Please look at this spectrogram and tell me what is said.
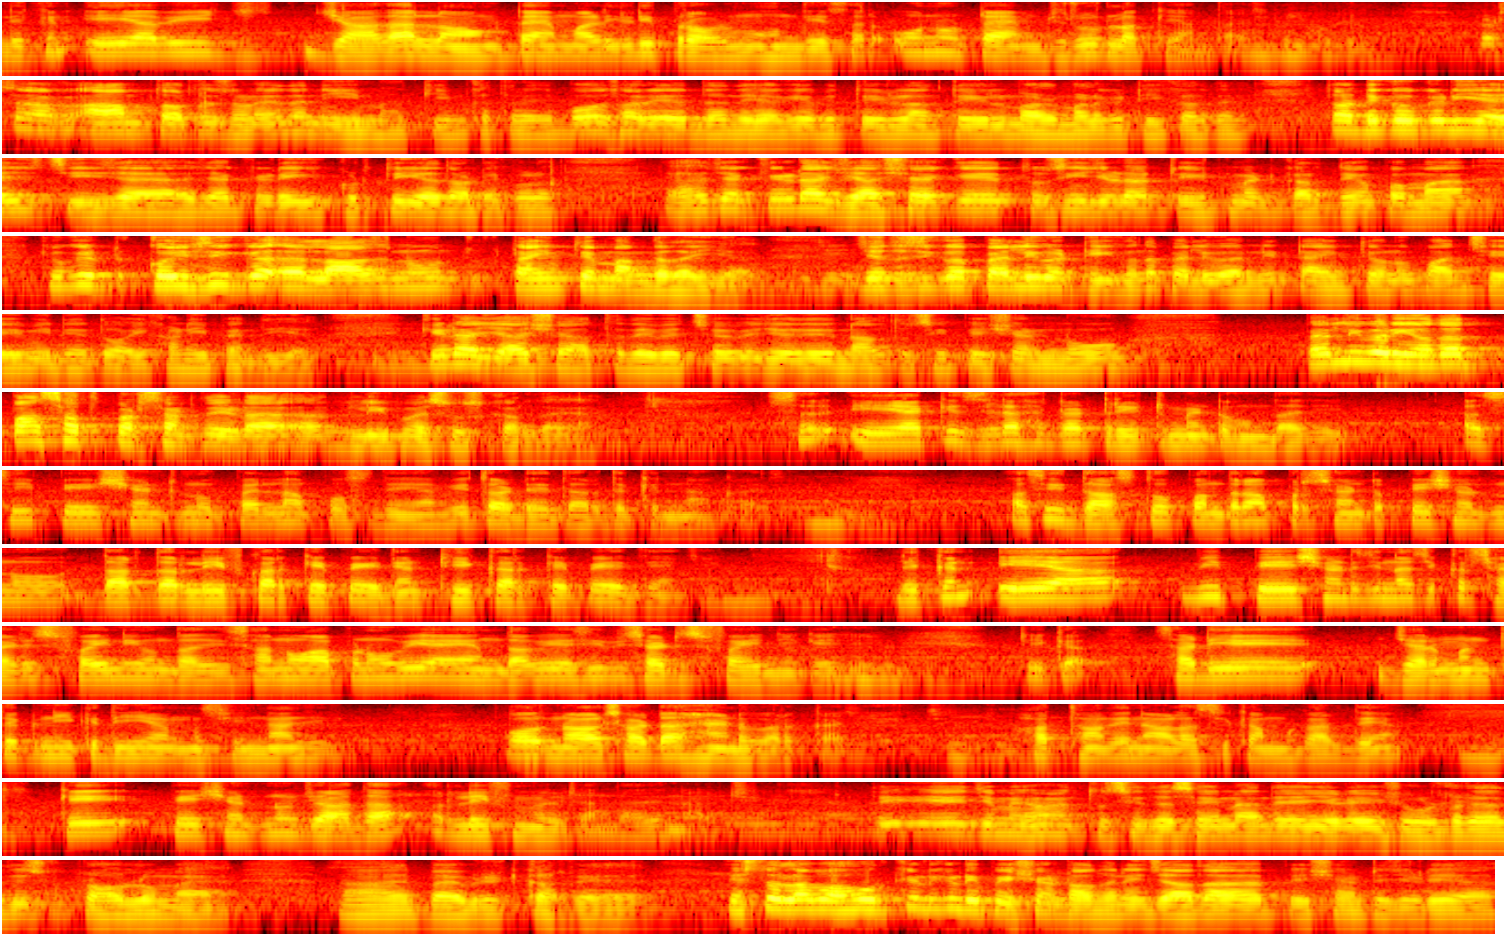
ਲੇਕਿਨ ਇਹ ਆ ਵੀ ਜ਼ਿਆਦਾ ਲੌਂਗ ਟਾਈਮ ਵਾਲੀ ਜਿਹੜੀ ਪ੍ਰੋਬਲਮ ਹੁੰਦੀ ਹੈ ਸਰ ਉਹਨੂੰ ਟਾਈਮ ਜ਼ਰੂਰ ਲੱਗ ਜਾਂਦਾ ਜੀ। ਡਾਕਟਰ ਸਾਹਿਬ ਆਮ ਤੌਰ ਤੇ ਸੁਣਿਆ ਜਾਂਦਾ ਨੀਮ ਹਕੀਮ ਖਤਰੇ ਬਹੁਤ ਸਾਰੇ ਇਦਾਂ ਦੇ ਹੈਗੇ ਵੀ ਤੇਲਾਂ ਤੇਲ ਮਲ ਮਲ ਕੇ ਠੀਕ ਕਰਦੇ ਨੇ। ਤੁਹਾਡੇ ਕੋਲ ਕਿਹੜੀ ਇਹੋ ਜਿਹੀ ਚੀਜ਼ ਹੈ ਇਹੋ ਜਿਹਾ ਕਿਹੜੀ ਗੁਰਤੀ ਹੈ ਤੁਹਾਡੇ ਕੋਲ? ਇਹੋ ਜਿਹਾ ਕਿਹੜਾ ਯਸ਼ ਹੈ ਕਿ ਤੁਸੀਂ ਜਿਹੜਾ ਟ੍ਰੀਟਮੈਂਟ ਕਰਦੇ ਹੋ ਪਮਾ ਕਿਉਂਕਿ ਕੋਈ ਸੀ ਇਲਾਜ ਨੂੰ ਟਾਈਮ ਤੇ ਮੰਗਦਾ ਹੀ ਆ। ਜੇ। ਤੁਸੀਂ ਕੋਈ ਪਹਿਲੀ ਵਾਰ ਠੀਕ ਹੁੰਦਾ ਪਹਿਲੀ ਵਾਰ ਨਹੀਂ ਟਾਈਮ ਤੇ ਉਹਨੂੰ 5-6 ਮਹੀਨੇ ਦਵਾਈ ਖਾਣੀ ਪੈਂਦੀ ਹੈ। ਕਿਹੜਾ ਯਸ਼ ਹੱਥ ਦੇ ਵਿੱਚ ਵੀ ਜਿਹਦੇ ਨਾਲ ਤੁਸੀਂ ਪੇਸ਼ੈਂਟ ਨੂੰ ਪਹਿਲੀ ਵਾਰੀ ਆਉਂਦਾ 5-7% ਤੇ ਜਿਹੜਾ ਰਿਲੀਫ ਮਹਿਸੂਸ ਕਰਦਾ ਆ? ਸਰ ਇਹ ਹੈ ਕਿ ਜਿਹੜਾ ਸਾਡਾ ਟ੍ਰੀਟਮੈਂਟ ਹੁੰਦਾ ਜੀ ਅਸੀਂ ਪੇਸ਼ੈਂਟ ਨੂੰ ਪਹਿਲਾਂ ਪੁੱਛਦੇ ਹਾਂ ਵੀ ਤੁਹਾਡੇ ਦਰਦ ਕਿੰਨਾ ਕੁ ਹੈ ਜੀ। ਅਸੀਂ 10 ਤੋਂ 15% ਪੇਸ਼ੈਂਟ ਨੂੰ ਦਰਦ ਰਿਲੀਫ ਕਰਕੇ ਭੇਜਦੇ ਹਾਂ ਠੀਕ ਕਰਕੇ ਭੇਜਦੇ ਹਾਂ ਜੀ। ਲੇਕਿਨ ਇਹ ਆ ਵੀ ਪੇਸ਼ੈਂਟ ਜਿੰਨਾ ਚਿਰ ਸੈਟੀਸਫਾਈ ਨਹੀਂ ਹੁੰਦਾ ਜੀ ਸਾਨੂੰ ਆਪ ਨੂੰ ਵੀ ਐ ਹੁੰਦਾ ਵੀ ਅਸੀਂ ਵੀ ਸੈਟੀਸਫਾਈ ਨਹੀਂ ਗਏ ਜੀ। ਠੀਕ ਆ ਸਾਡੀ ਇਹ ਜਰਮਨ ਤਕਨੀਕ ਦੀਆਂ ਮਸ਼ੀਨਾਂ ਜੀ ਔਰ ਨਾਲ ਸਾਡਾ ਹੈਂਡ ਵਰਕ ਆ ਜੀ। ਹੱਥਾਂ ਦੇ ਨਾਲ ਅਸੀਂ ਕੰਮ ਕਰਦੇ ਹਾਂ ਕਿ ਪੇਸ਼ੈਂਟ ਨੂੰ ਜ਼ਿਆਦਾ ਰਿਲੀਫ ਮਿਲ ਜਾਂਦਾ ਇਹਦੇ ਨਾਲ ਜੀ। ਤੇ ਇਹ ਜਿਵੇਂ ਹੁਣ ਤੁਸੀਂ ਦੱਸੇ ਇਹਨਾਂ ਦੇ ਜਿਹੜੇ ਸ਼ੋਲਡਰ ਦੇ ਪ੍ਰੋਬਲਮ ਹੈ ਵਾਈਬ੍ਰੇਟ ਕਰ ਰਿਹਾ ਹੈ। ਇਸ ਤੋਂ ਇਲਾਵਾ ਹੋਰ ਕਿਹੜੇ ਕਿਹੜੇ ਪੇਸ਼ੈਂਟ ਆਉਂਦੇ ਨੇ? ਜ਼ਿਆਦਾ ਪੇਸ਼ੈਂਟ ਜਿਹੜੇ ਆ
